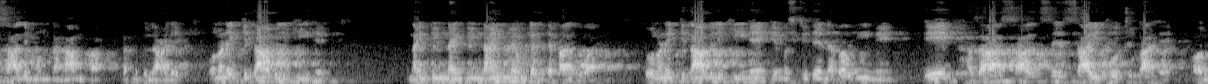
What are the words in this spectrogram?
सालिम, उनका नाम था रहमत उन्होंने एक किताब लिखी है 1999 में उनका इंतकाल हुआ है। तो उन्होंने किताब लिखी है कि मस्जिद नबवी में एक हज़ार साल से जायद हो चुका है और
